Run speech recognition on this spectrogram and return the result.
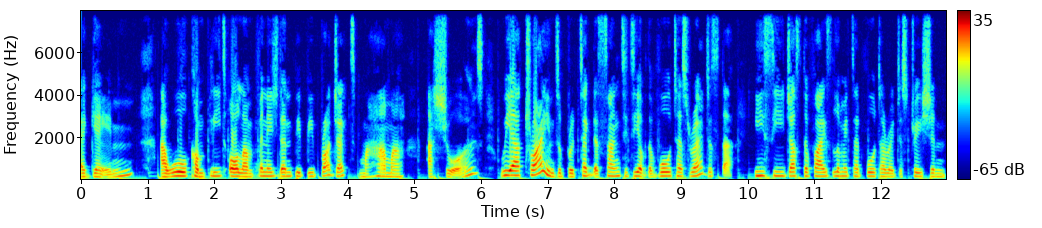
again. I will complete all unfinished NPP project, Mahama assures. We are trying to protect the sanctity of the voters register. EC justifies limited voter registration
